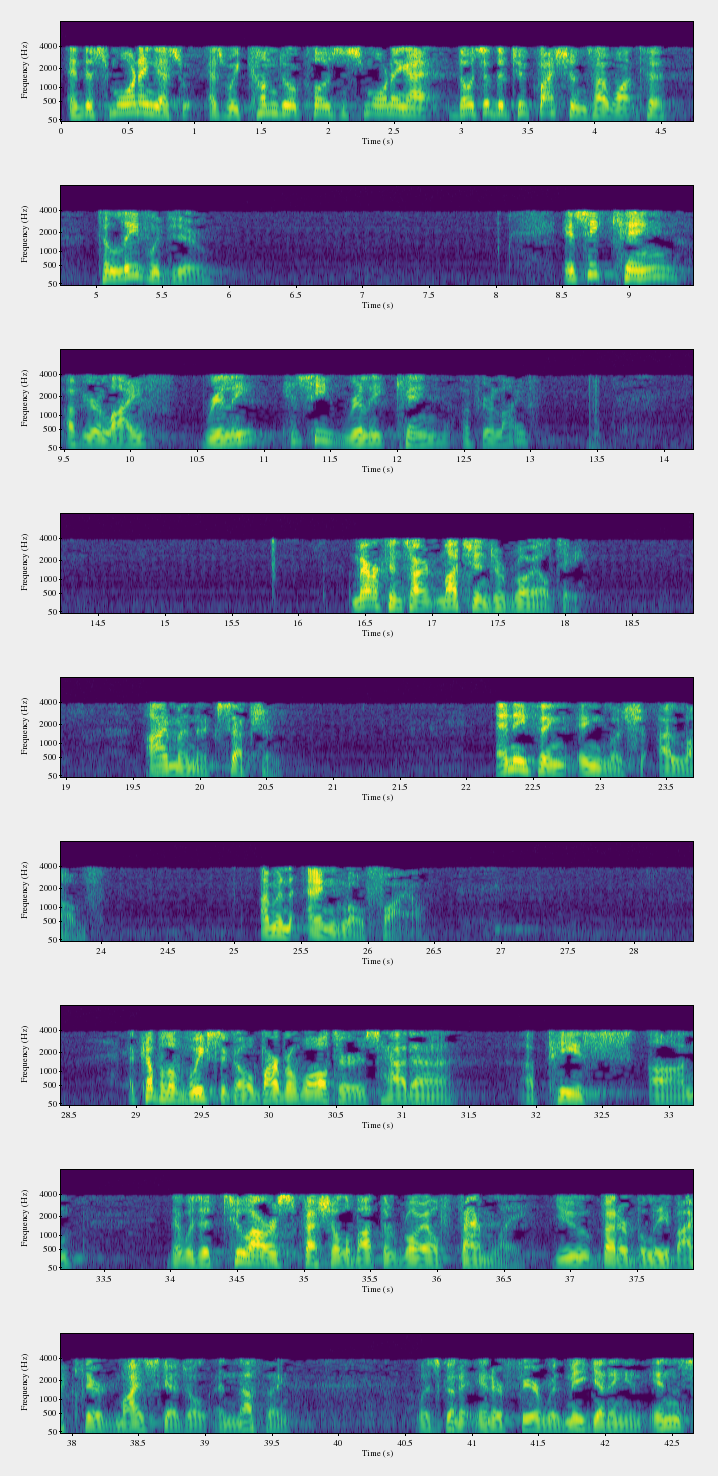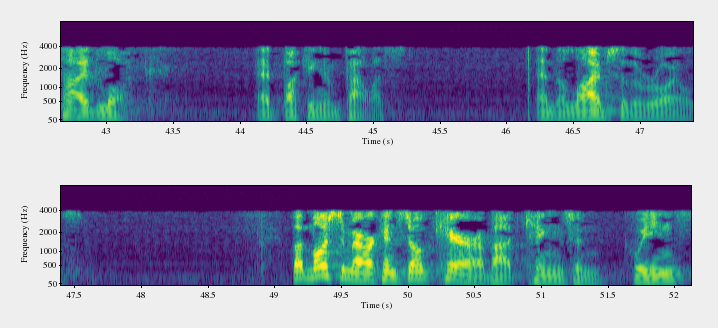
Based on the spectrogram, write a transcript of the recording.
And this morning, as, as we come to a close this morning, I, those are the two questions I want to, to leave with you. Is he king of your life? Really? Is he really king of your life? Americans aren't much into royalty. I'm an exception. Anything English, I love. I'm an Anglophile. A couple of weeks ago, Barbara Walters had a, a piece on that was a two hour special about the royal family. You better believe I cleared my schedule and nothing was going to interfere with me getting an inside look at Buckingham Palace and the lives of the royals. But most Americans don't care about kings and queens.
